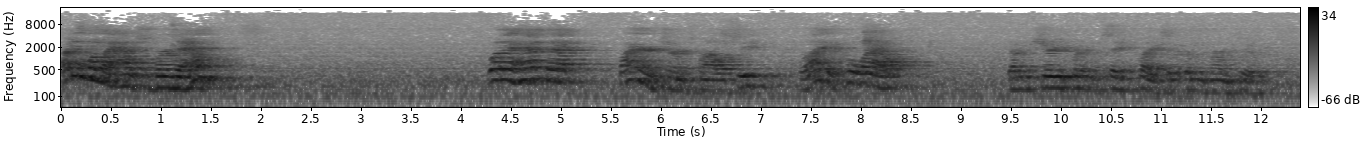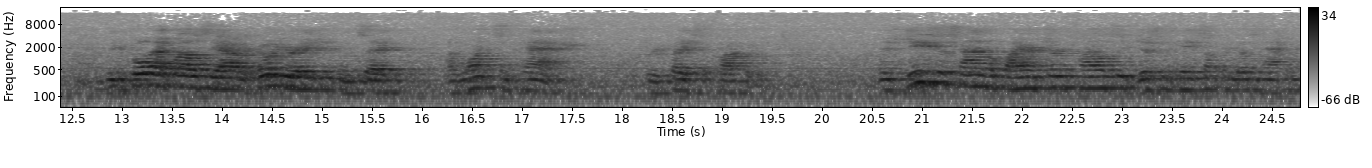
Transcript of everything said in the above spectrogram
I didn't want my house to burn down. But I had that fire insurance policy that I could pull out. Got to be sure you put it in a safe place so it doesn't burn too. You can pull that policy out or go to your agent and say, I want some cash to replace the property. Is Jesus kind of a fire insurance policy just in case something doesn't happen?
